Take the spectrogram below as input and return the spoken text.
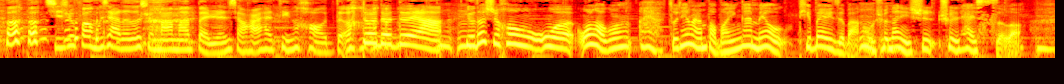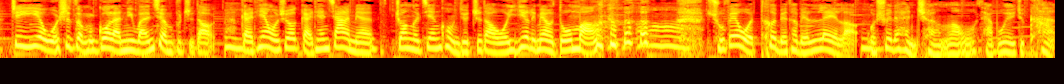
其实放不下的都是妈妈本人，小孩还挺好的。对对对啊，有的时候我我老公，哎呀，昨天晚上宝宝应该没有踢被子吧？我说那你是睡得太死了，这一夜我是怎么过来，你完全不知道。改天我说改天家里面装个监控，你就知道我一夜里面有多忙。哦，除非我特别特别累了，我睡得很沉了，我才不会去看。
